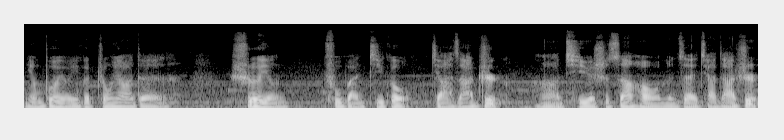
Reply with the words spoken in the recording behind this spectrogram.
宁波有一个重要的摄影出版机构假杂志啊。七月十三号，我们在假杂志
